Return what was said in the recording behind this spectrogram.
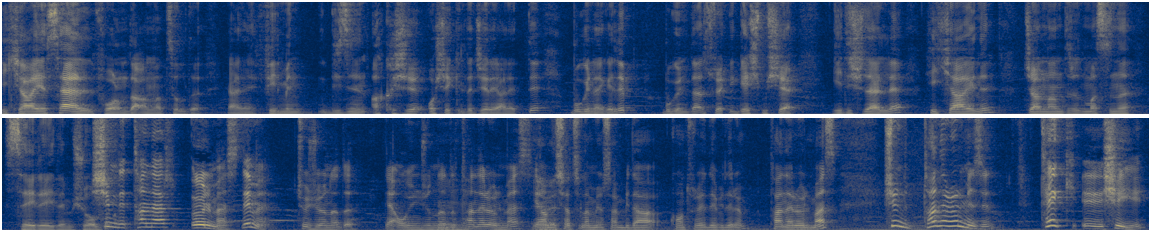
hikayesel formda anlatıldı. Yani filmin, dizinin akışı o şekilde cereyan etti. Bugüne gelip bugünden sürekli geçmişe gidişlerle hikayenin canlandırılmasını seyreylemiş olduk. Şimdi Taner Ölmez değil mi çocuğun adı? Yani oyuncunun adı Taner Ölmez. Yanlış hatırlamıyorsam bir daha kontrol edebilirim. Taner Ölmez. Şimdi Taner Ölmez'in tek e, şeyi,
